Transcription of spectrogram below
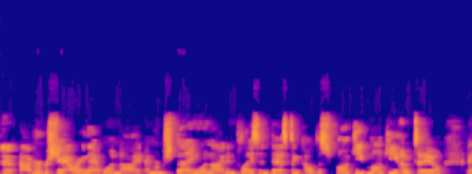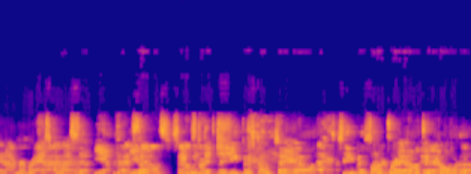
yeah. I remember showering that one night. I remember staying one night in a place in Destin called the Spunky Monkey Hotel, and I remember asking ah, myself, yeah, that you sounds, know, sounds it was the cheapest hotel, cheapest hotel, hotel, in Florida,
